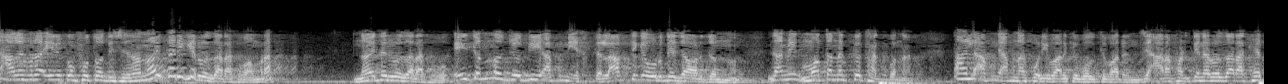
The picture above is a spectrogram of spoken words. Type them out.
আলেমরা এরকম দিচ্ছে নয় তারিখে রোজা রাখব আমরা। নয় তারিখ রোজা রাখব। এই জন্য যদি আপনি ইখতলাফ থেকে উর্ধে যাওয়ার জন্য, যে আমি মতানৈক্য থাকব না, তাহলে আপনি আপনার পরিবারকে বলতে পারেন যে, আরাফার দিনে রোজা রাখেন।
